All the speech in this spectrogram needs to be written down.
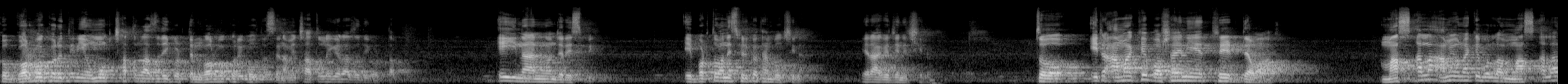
খুব গর্ব করে তিনি অমুক ছাত্র রাজনীতি করতেন, গর্ব করে বলতেছেন, আমি ছাত্রলীগের রাজনীতি করতাম। এই নারায়ণগঞ্জের এসপি এই বর্তমান এসপির কথা আমি বলছি না। এর আগে যিনি ছিল তো এটা আমাকে বসায় নিয়ে থ্রেড দেওয়া মাসআলা, আমি ওনাকে বললাম, মাসআলা,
